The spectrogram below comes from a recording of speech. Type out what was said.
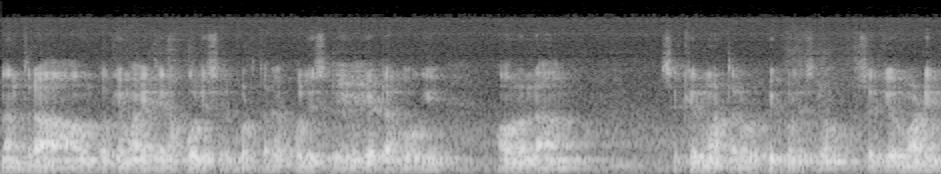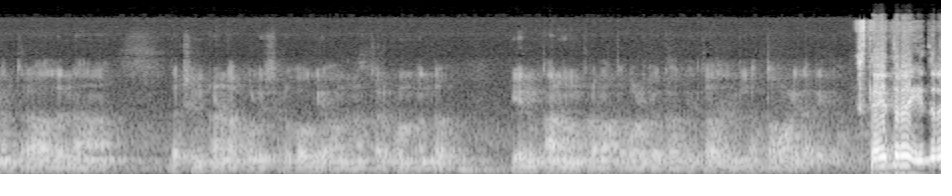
ನಂತರ ಅವನ ಬಗ್ಗೆ ಮಾಹಿತಿನ ಪೊಲೀಸರು ಕೊಡ್ತಾರೆ. ಪೊಲೀಸರು ಇಮಿಡಿಯೇಟಾಗಿ ಹೋಗಿ ಅವನನ್ನು ಸೆಕ್ಯೂರ್ ಮಾಡ್ತಾರೆ ಉಡುಪಿ ಪೊಲೀಸರು. ಸೆಕ್ಯೂರ್ ಮಾಡಿ ನಂತರ ಅದನ್ನು ದಕ್ಷಿಣ ಕನ್ನಡ ಪೊಲೀಸರು ಹೋಗಿ ಅವನನ್ನು ಕರ್ಕೊಂಡು ಬಂದು ಏನು ಕಾನೂನು ಕ್ರಮ ತಗೊಳ್ಬೇಕಾಗಿತ್ತು ಅದನ್ನೆಲ್ಲ ತಗೊಂಡಿದ್ದಾರೆ ಸ್ನೇಹಿತರೆ, ಇದರ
